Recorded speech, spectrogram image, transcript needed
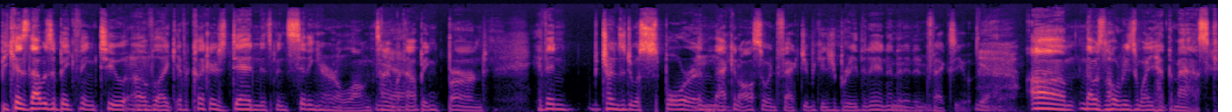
because that was a big thing too. Of mm-hmm. like, if a clicker's dead and it's been sitting here a long time Yeah. without being burned, it then turns into a spore, and that mm-hmm. can also infect you because you breathe it in and then it infects you. Yeah. Um, and that was the whole reason why you had the mask.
